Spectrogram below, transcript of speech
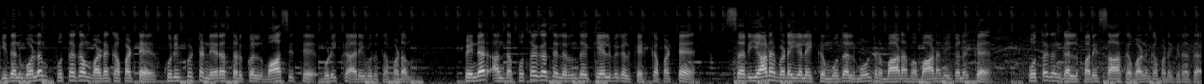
இதன் மூலம் புத்தகம் வழங்கப்பட்டு குறிப்பிட்ட நேரத்திற்குள் வாசித்து முடிக்க அறிவுறுத்தப்படும். பின்னர் அந்த புத்தகத்திலிருந்து கேள்விகள் கேட்கப்பட்டு சரியான விடையளிக்கும் முதல் மூன்று மாணவ மாணவிகளுக்கு புத்தகங்கள் பரிசாக வழங்கப்படுகிறது.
